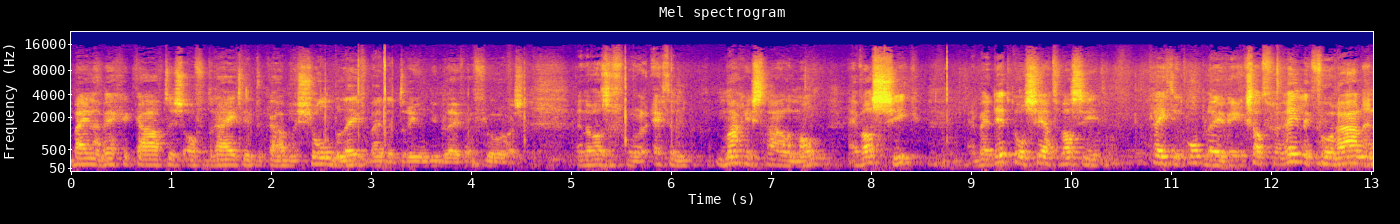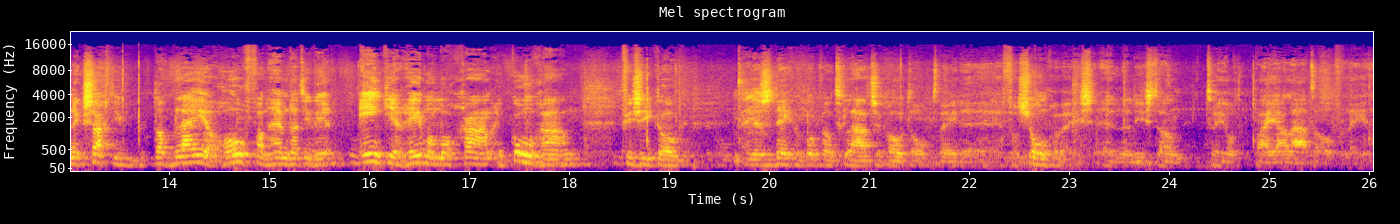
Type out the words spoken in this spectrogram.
bijna weggekaapt is of dreigt in kapen. Maar John bleef bij de Dream, die bleef bij Floris. En dat was voor echt een magistrale man. Hij was ziek. En bij dit concert was hij, kreeg hij opleving. Ik zat redelijk vooraan en ik zag die, dat blije hoofd van hem dat hij weer één keer helemaal mocht gaan en kon gaan. Fysiek ook. En dat is denk ik ook wel het laatste grote optreden eh, van John geweest. En eh, die is dan twee of een paar jaar later overleden.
